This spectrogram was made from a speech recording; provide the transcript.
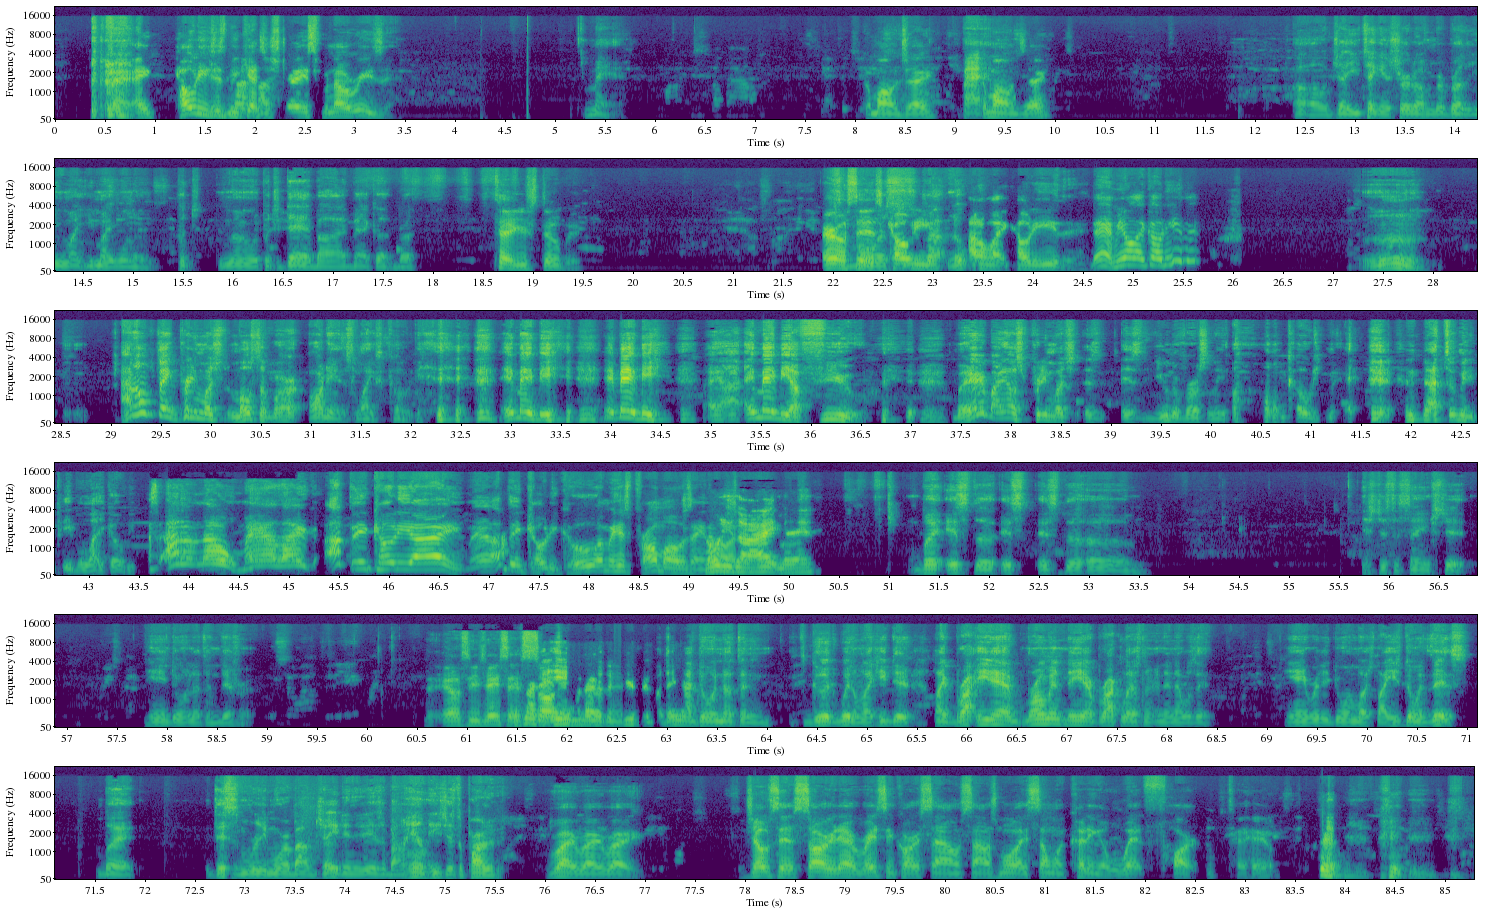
man, hey, Cody just be catching strays for no reason. Man, Come on, Jay. Come on, Jay. Uh oh, Jay, you taking your shirt off, my brother? You might, you might want to put, you might want to put your dad by back up, bro. Tell you stupid. Earl Samoa says Cody. Nope. I don't like Cody either. Damn, you don't like Cody either? Mm. I don't think pretty much most of our audience likes Cody. it may be, it may be, it may be a few, but everybody else pretty much is is universally on Cody, man. Not too many people like Cody. I don't know, man. Like, I think Cody, all right, man. I think Cody cool. I mean, his promos ain't Cody's all all right, man. But it's the it's it's the um it's just the same shit. He ain't doing nothing different. The LCJ says It's not that he ain't doing nothing different, but they're not doing nothing good with him. Like he did, like Brock, he had Roman, then he had Brock Lesnar, and then that was it. He ain't really doing much. Like he's doing this, but this is really more about Jay than it is about him. He's just a part of it. Right, right, right. Joe says, sorry, that racing car sound sounds more like someone cutting a wet fart. What the hell?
